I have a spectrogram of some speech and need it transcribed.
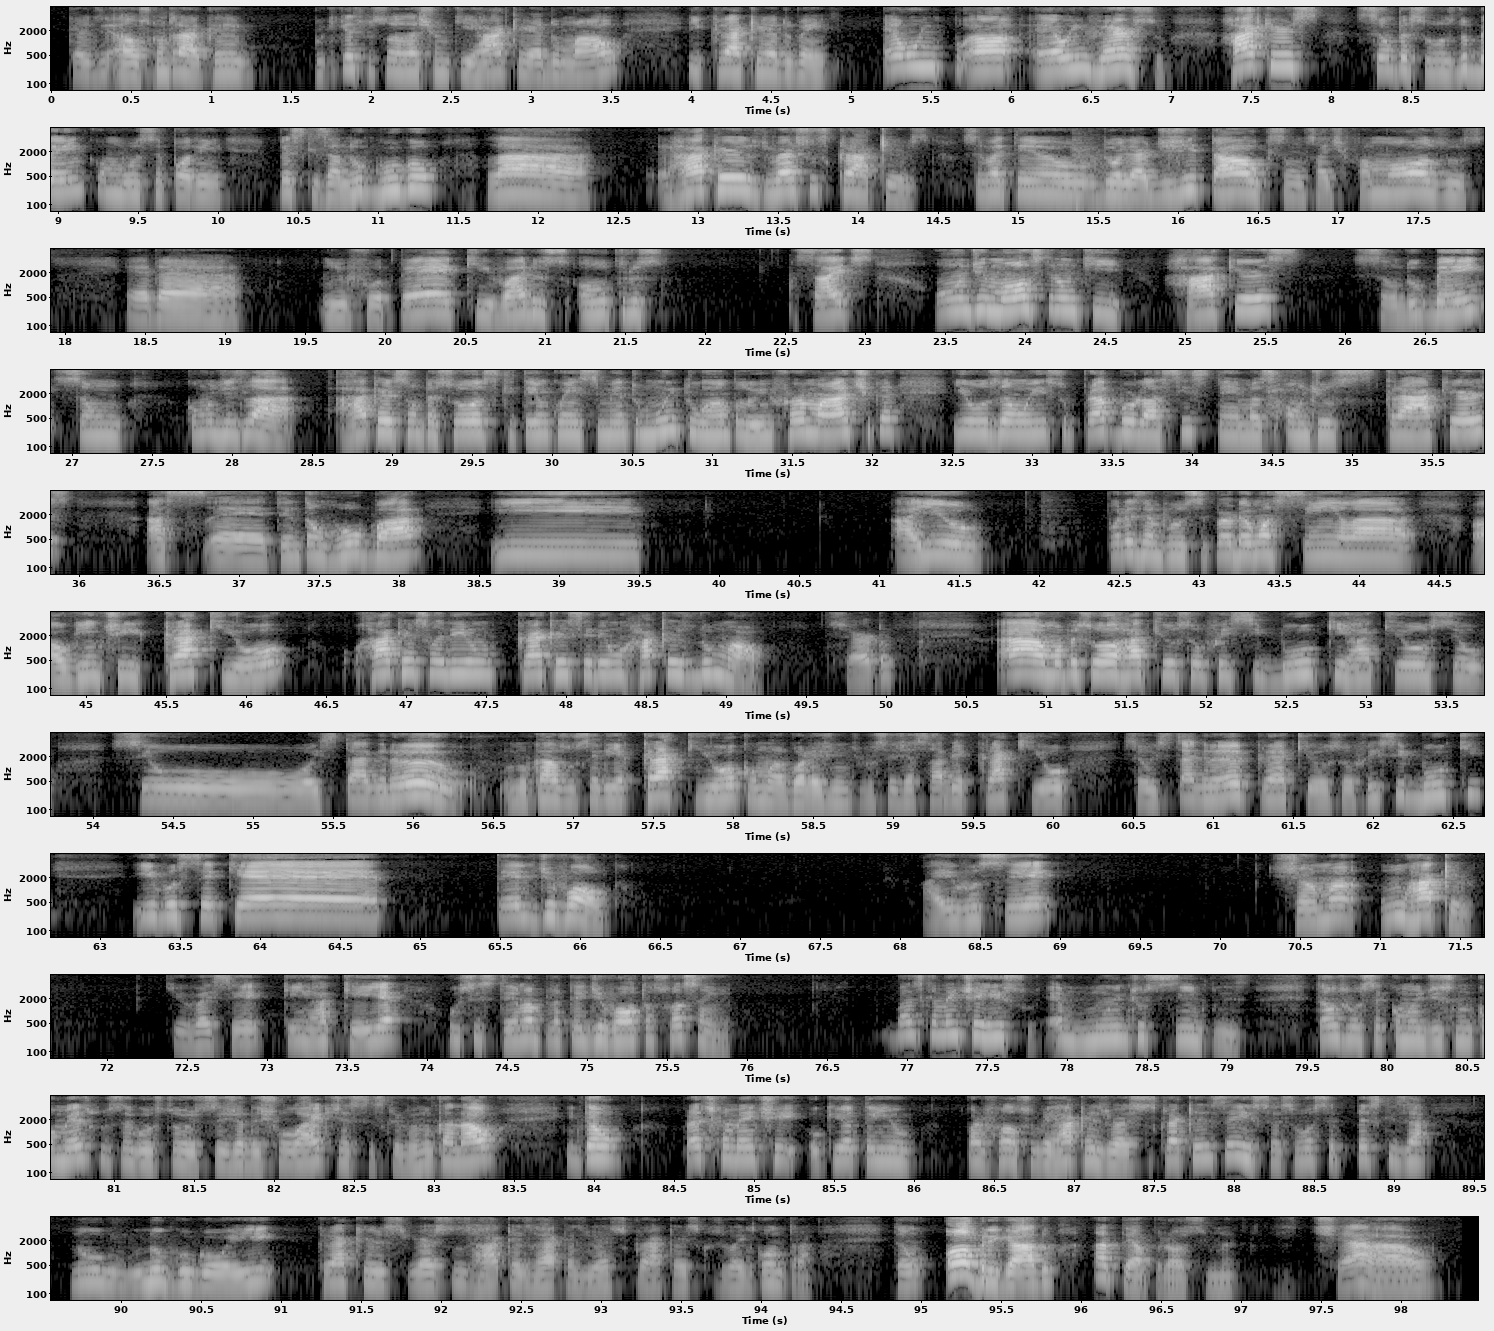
Quer dizer, aos contrários, por que, as pessoas acham que hacker é do mal e cracker é do bem? É o, é o inverso. Hackers são pessoas do bem, como você podem pesquisar no Google, lá hackers versus crackers. Você vai ter o do Olhar Digital, que são sites famosos, é da Infotech, vários outros sites onde mostram que hackers são do bem, são, como diz lá, hackers são pessoas que têm um conhecimento muito amplo em informática e usam isso para burlar sistemas, onde os crackers as, é, tentam roubar e aí, eu, por exemplo, você perdeu uma senha lá, alguém te craqueou, hackers seriam, crackers seriam hackers do mal certo? Ah, uma pessoa hackeou seu Facebook, hackeou seu seu Instagram, no caso seria craqueou, como agora a gente você já sabe, é craqueou seu Instagram, craqueou seu Facebook e você quer ter ele de volta. Aí você chama um hacker, que vai ser quem hackeia o sistema para ter de volta a sua senha. Basicamente é isso, é muito simples. Então, se você, como eu disse no começo, você gostou, você já deixou o like, já se inscreveu no canal. Então, praticamente o que eu tenho para falar sobre hackers versus crackers é isso. É só você pesquisar no, no Google aí, crackers versus hackers, hackers versus crackers, que você vai encontrar. Então, obrigado, até a próxima. Tchau!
